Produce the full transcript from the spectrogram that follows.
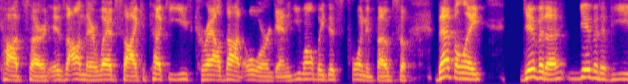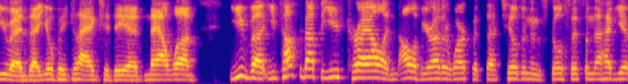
concert is on their website, KentuckyYouthChorale.org, and you won't be disappointed, folks. So definitely give it a give it a view, and uh, you'll be glad you did. Now, um, you've uh, you talked about the youth chorale and all of your other work with uh, children in the school system. Now, have you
